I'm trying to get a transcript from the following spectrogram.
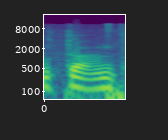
Это,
